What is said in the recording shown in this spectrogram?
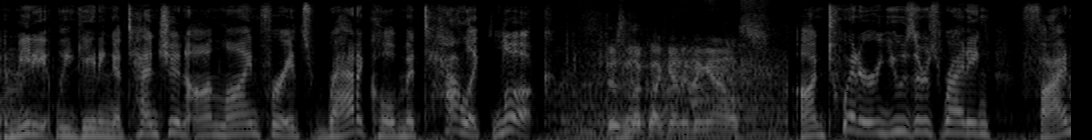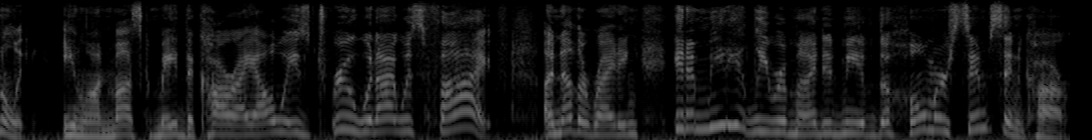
immediately gaining attention online for its radical metallic look. Doesn't look like anything else. On Twitter, users writing, Finally, Elon Musk made the car I always drew when I was five. Another writing, It immediately reminded me of the Homer Simpson car,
